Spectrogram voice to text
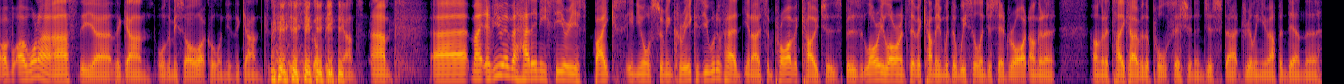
I've, I want to ask the uh, the gun or the missile. I like calling you the gun because you just you've got big guns. Um, uh, mate, have you ever had any serious bakes in your swimming career? Because you would have had, you know, some private coaches. But has Laurie Lawrence ever come in with the whistle and just said, "Right, I'm gonna, I'm going to take over the pool session and just start drilling you up and down the.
